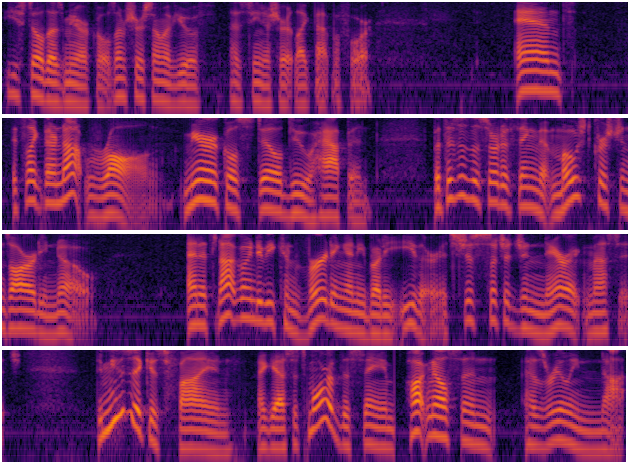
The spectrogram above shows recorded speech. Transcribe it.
he still does miracles. I'm sure some of you have, have seen a shirt like that before. And it's like they're not wrong. Miracles still do happen. But this is the sort of thing that most Christians already know. And it's not going to be converting anybody either. It's just such a generic message. The music is fine, I guess. It's more of the same. Hawk Nelson has really not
